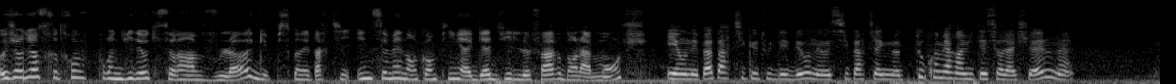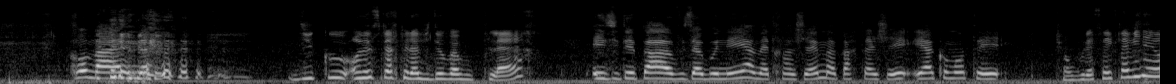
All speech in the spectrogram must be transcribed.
Aujourd'hui on se retrouve pour une vidéo qui sera un vlog puisqu'on est parti une semaine en camping à Gadeville-le-Phare dans la Manche. Et on n'est pas parti que toutes les deux, on est aussi parti avec notre tout premier invité sur la chaîne, Romane. Du coup on espère que la vidéo va vous plaire. N'hésitez pas à vous abonner, à mettre un j'aime, à partager et à commenter. Puis on vous laisse avec la vidéo.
